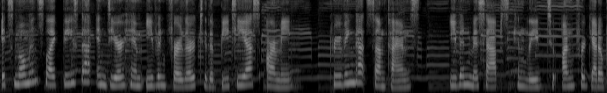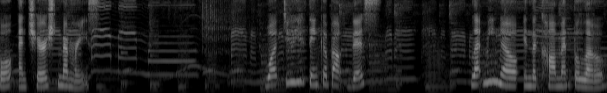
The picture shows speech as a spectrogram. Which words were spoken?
It's moments like these that endear him even further to the BTS army, proving that sometimes, even mishaps can lead to unforgettable and cherished memories. What do you think about this? Let me know in the comment below.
